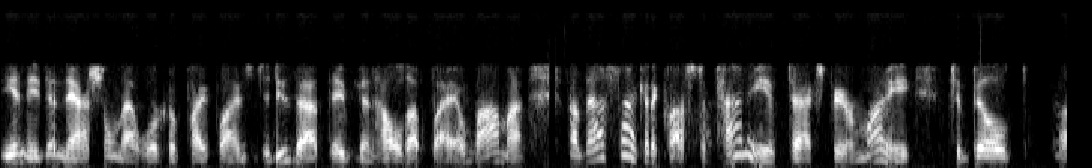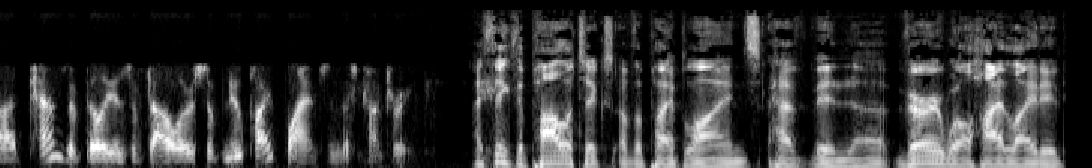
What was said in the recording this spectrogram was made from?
you need a national network of pipelines to do that. They've been held up by Obama. Now, that's not going to cost a penny of taxpayer money to build uh, tens of billions of dollars of new pipelines in this country. I think the politics of the pipelines have been uh, very well highlighted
